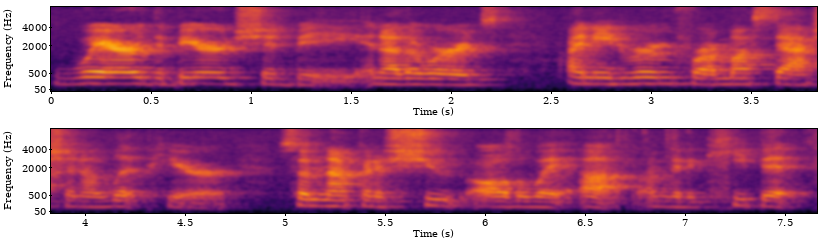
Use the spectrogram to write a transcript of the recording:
where the beard should be. In other words, I need room for a mustache and a lip here. So I'm not going to shoot all the way up. I'm going to keep it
